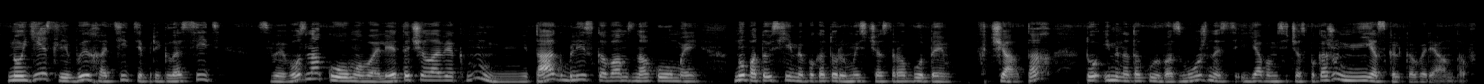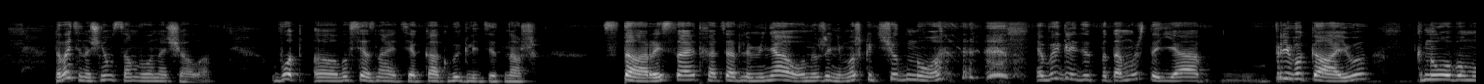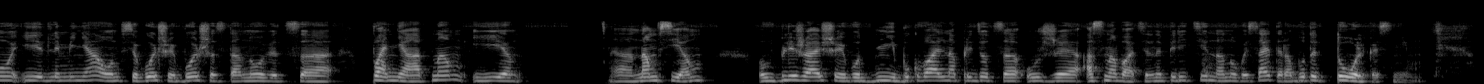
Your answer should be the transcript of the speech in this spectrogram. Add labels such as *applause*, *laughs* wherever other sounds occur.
но если вы хотите пригласить своего знакомого, или это человек ну, не так близко вам знакомый, но по той схеме, по которой мы сейчас работаем в чатах, то именно такую возможность я вам сейчас покажу несколько вариантов. Давайте начнем с самого начала. Вот э, вы все знаете, как выглядит наш старый сайт, хотя для меня он уже немножко чудно *laughs* выглядит, потому что я привыкаю к новому, и для меня он все больше и больше становится понятным, и э, нам всем в ближайшие вот дни буквально придется уже основательно перейти на новый сайт и работать только с ним.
